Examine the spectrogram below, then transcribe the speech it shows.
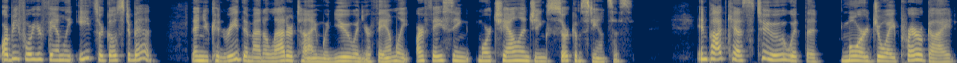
or before your family eats or goes to bed. Then you can read them at a later time when you and your family are facing more challenging circumstances. In podcast two, with the More Joy Prayer Guide,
